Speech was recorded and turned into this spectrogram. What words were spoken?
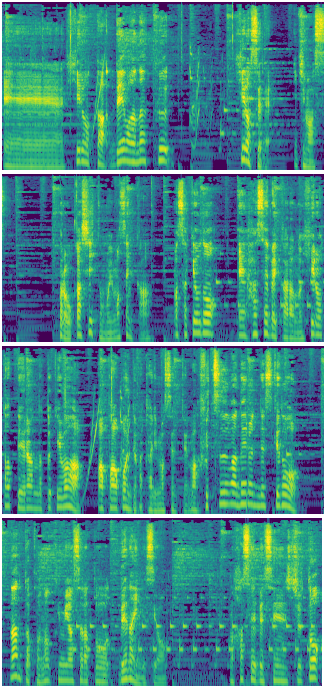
えー、広田ではなく、広瀬でいきます。これおかしいと思いませんか？まあ、先ほど、えー、長谷部からの広田って選んだ時は、まあ、パワーポイントが足りませんって、まあ、普通は出るんですけど、なんとこの組み合わせだと出ないんですよ。まあ、長谷部選手と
